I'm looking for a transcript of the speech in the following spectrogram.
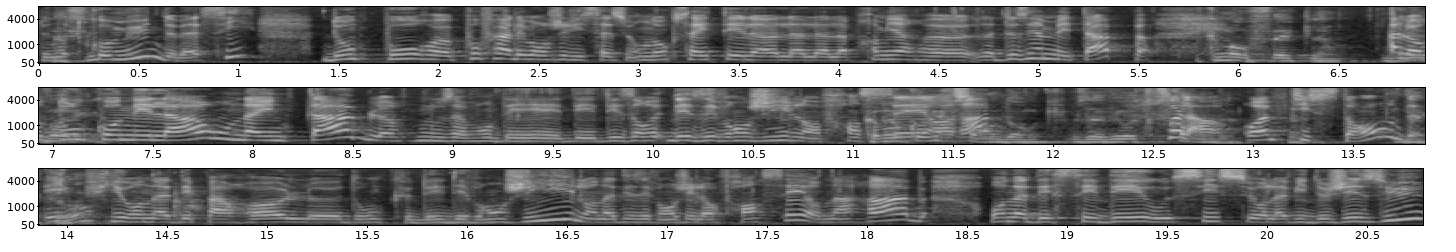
de, notre commune, de Bassy, donc pour, pour faire l'évangélisation. Donc, ça a été la, la, première, euh, la deuxième étape. comment vous faites là? Alors, donc, on est là, on a une table, nous avons des, des, des, évangiles en français, Comme un en arabe. donc, vous avez votre stand. Voilà, un petit stand, et puis on a des paroles, donc d'évangiles, on a des évangiles en français, en arabe, on a des CD aussi sur la vie de Jésus,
